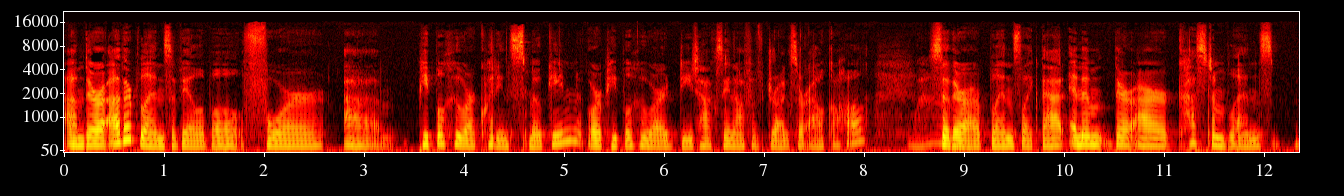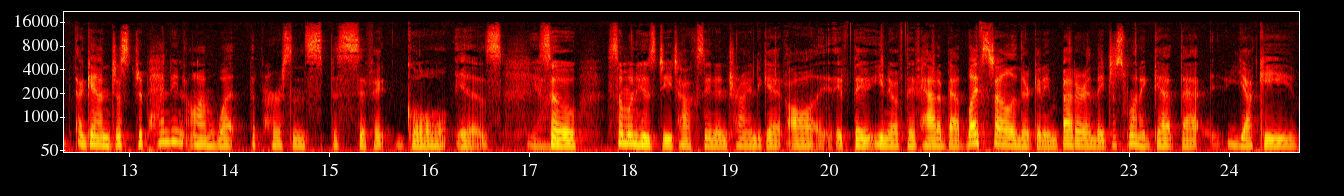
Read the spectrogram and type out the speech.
Um, there are other blends available for um, people who are quitting smoking or people who are detoxing off of drugs or alcohol. So there are blends like that. And then there are custom blends, again, just depending on what the person's specific goal is. So someone who's detoxing and trying to get all, if they, you know, if they've had a bad lifestyle and they're getting better and they just want to get that yucky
